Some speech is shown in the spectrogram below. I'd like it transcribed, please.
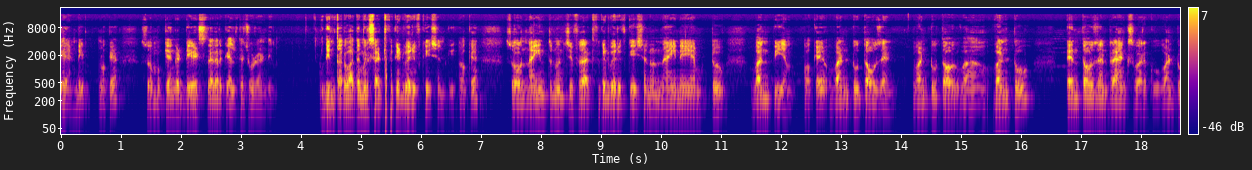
చేయండి. ఓకే? సో ముఖ్యంగా డేట్స్ దగ్గరికి వెళ్తే చూడండి. దీని తర్వాత మీరు సర్టిఫికేట్ వెరిఫికేషన్కి. ఓకే? సో నైన్త్ నుంచి certificate verification nine AM to one PM. Okay? One two thousand. One two thou one two ten thousand ranks వరకు one to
